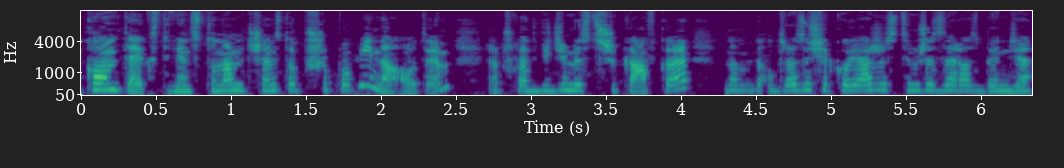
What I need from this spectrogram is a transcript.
kontekst, więc to nam często przypomina o tym. Na przykład widzimy strzykawkę, nam od razu się kojarzy z tym, że zaraz będzie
